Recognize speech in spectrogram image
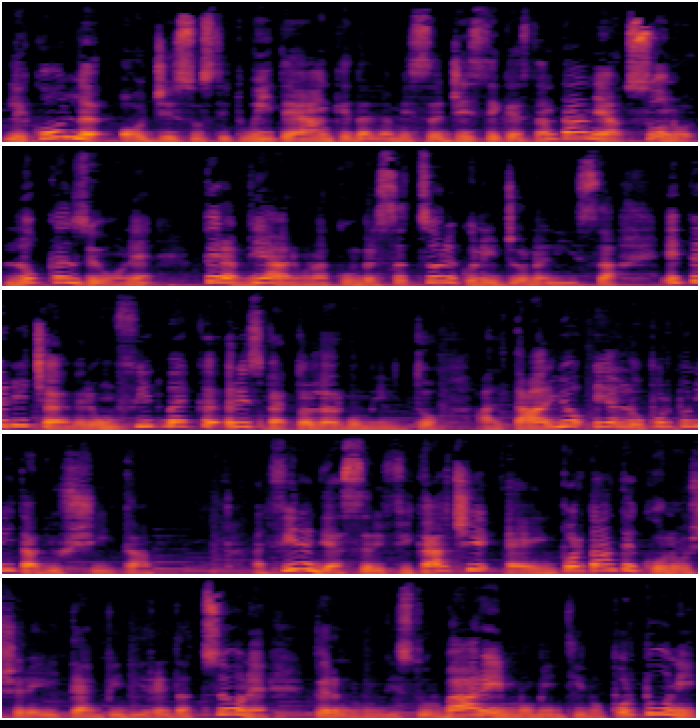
Le call, oggi sostituite anche dalla messaggistica istantanea, sono l'occasione per avviare una conversazione con il giornalista e per ricevere un feedback rispetto all'argomento, al taglio e all'opportunità di uscita. Al fine di essere efficaci è importante conoscere i tempi di redazione per non disturbare in momenti inopportuni,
